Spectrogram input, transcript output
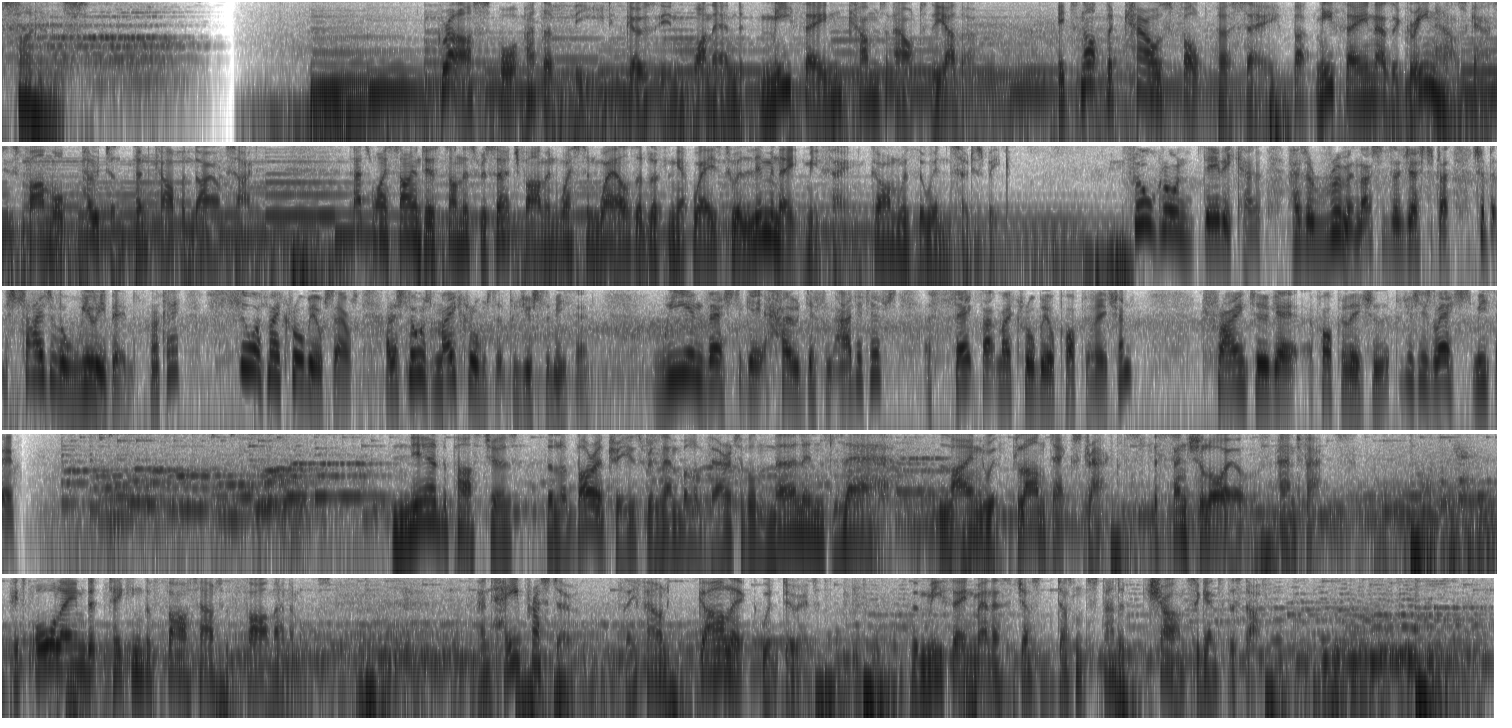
Science. Grass or other feed goes in one end, methane comes out the other. It's not the cow's fault per se, but methane as a greenhouse gas is far more potent than carbon dioxide. That's why scientists on this research farm in Western Wales are looking at ways to eliminate methane, gone with the wind, so to speak. Full-grown dairy cow has a rumen, that's the digestive tract, so about the size of a wheelie bin, okay? Full of microbial cells, and it's those microbes that produce the methane. We investigate how different additives affect that microbial population, trying to get a population that produces less methane. Near the pastures, the laboratories resemble a veritable Merlin's lair, lined with plant extracts, essential oils, and fats. It's all aimed at taking the fart out of farm animals. And hey presto, they found garlic would do it. The methane menace just doesn't stand a chance against the stuff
